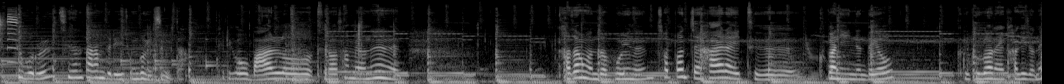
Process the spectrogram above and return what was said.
스트볼을 치는 사람들이 종종 있습니다. 그리고 마을로 들어서면은 가장 먼저 보이는 첫 번째 하이라이트 구간이 있는데요. 그 구간에 가기 전에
